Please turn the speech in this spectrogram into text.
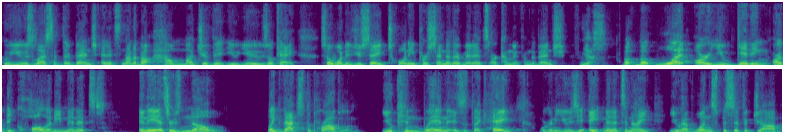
who use less of their bench, and it's not about how much of it you use. Okay. So, what did you say? 20% of their minutes are coming from the bench? Yes. But but what are you getting? Are they quality minutes? And the answer is no. Like that's the problem. You can win is it's like, hey, we're going to use you 8 minutes a night. You have one specific job.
